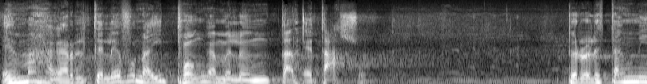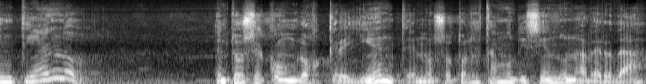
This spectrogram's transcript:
Es más, agarre el teléfono ahí, póngamelo en un tarjetazo. Pero le están mintiendo. Entonces con los creyentes nosotros le estamos diciendo una verdad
